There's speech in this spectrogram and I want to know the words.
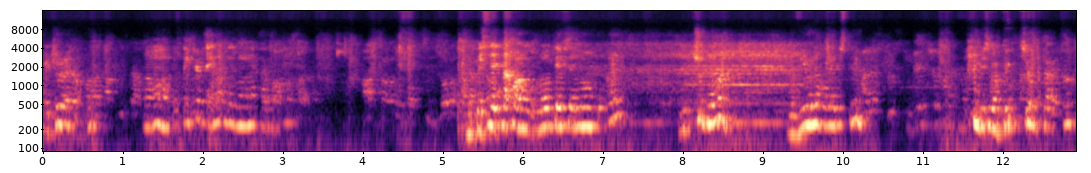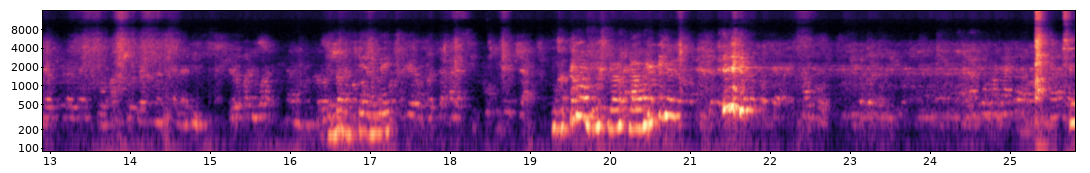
Picture. Oo, picture tayo. Mo na ka. Napisnet na ko ang motive sa imong kuhan. YouTube naman. Review na ko live stream. Imbis ma-picture ta ako. Diba, kaya ang live. Makatama, bukas na ang flower. No,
